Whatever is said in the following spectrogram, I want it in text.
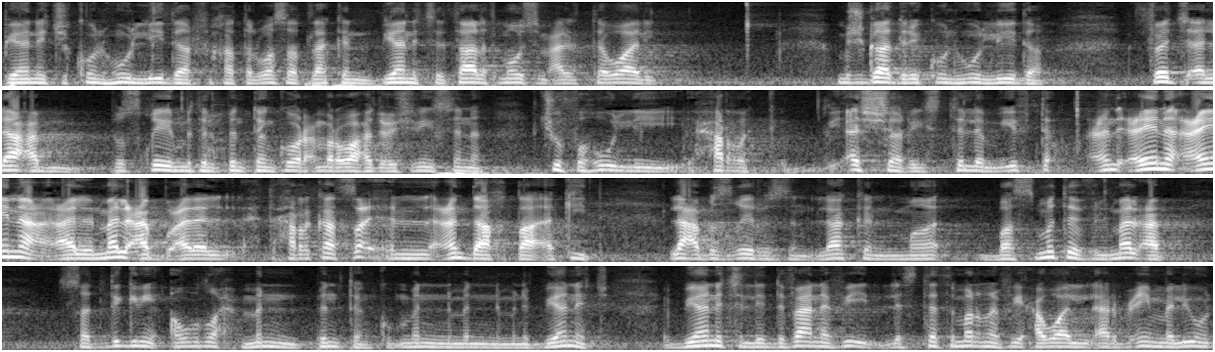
بيانيتش يكون هو ال leader في خط الوسط لكن بيانيتش ثالث موسم على التوالي مش قادر يكون هو ال leader. فجأة لاعب صغير مثل بنتنكور عمره 21 سنة تشوفه هو اللي يحرك بيأشر يستلم يفتح عينه عينه على الملعب وعلى التحركات صحيح عنده أخطاء أكيد لاعب صغير في السن لكن ما بصمته في الملعب صدقني أوضح من بنتنكور من من من بيانيتش. بيانيتش اللي دفعنا فيه اللي استثمرنا فيه حوالي 40 مليون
